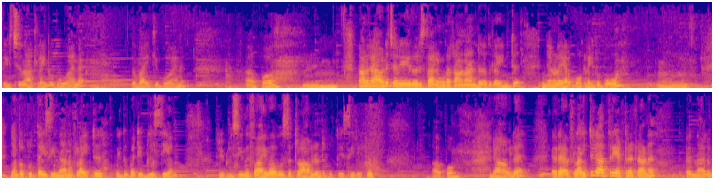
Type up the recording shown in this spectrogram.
തിരിച്ച് നാട്ടിലേക്ക് പോകാൻ ദുബായിക്ക് പോകാൻ അപ്പോൾ നാളെ രാവിലെ ചെറിയ ഏതൊരു സ്ഥലം കൂടെ കാണാണ്ട് അത് കഴിഞ്ഞിട്ട് ഞങ്ങൾ എയർപോർട്ടിലേക്ക് പോകും. ഞങ്ങൾക്ക് കുത്തൈസിൽ നിന്നാണ് ഫ്ലൈറ്റ് അപ്പോൾ ഇതിപ്പോൾ ടിബ്ലിസിയാണ് ടിബ്ലിസിയിൽ നിന്ന് ഫൈവ് അവേഴ്സ് ട്രാവൽ ഉണ്ട് കുത്തേസിയിലേക്ക് അപ്പം രാവിലെ ഫ്ലൈറ്റ് രാത്രി എട്ടരക്കാണ്. അപ്പം എന്നാലും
